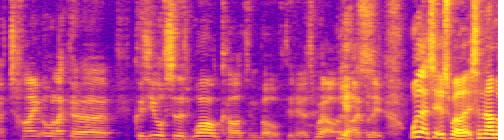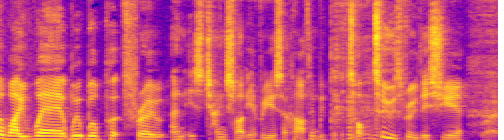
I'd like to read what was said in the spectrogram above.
A title, or like a because you also there's wild cards involved in it as well. I believe. Well, that's it as well. It's another way where we, we'll put through, and it's changed slightly every year. So I, can't, I think we put the top two through this year. Right.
